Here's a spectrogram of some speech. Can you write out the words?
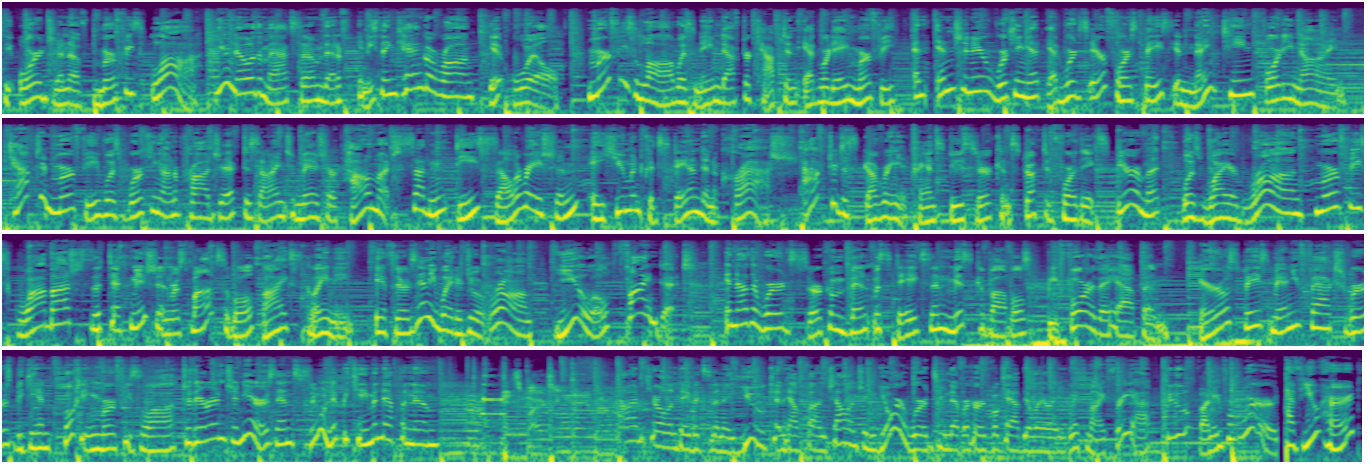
About the origin of Murphy's Law. You know the maxim that if anything can go wrong, it will. Murphy's Law was named after Captain Edward A. Murphy, an engineer working at Edwards Air Force Base in 1949. Captain Murphy was working on a project designed to measure how much sudden deceleration a human could stand in a crash. After discovering a transducer constructed for the experiment was wired wrong, Murphy squabashed the technician responsible by exclaiming, if there's any way to do it wrong, you'll find it. In other words, circumvent mistakes and miskabobbles before they happen. Aerospace manufacturers began quoting Murphy's Law to their engineers and soon it became an eponym. I'm Carolyn Davidson and you can have fun challenging your words you never heard vocabulary with my free app, Too Funny for Words. Have you heard?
